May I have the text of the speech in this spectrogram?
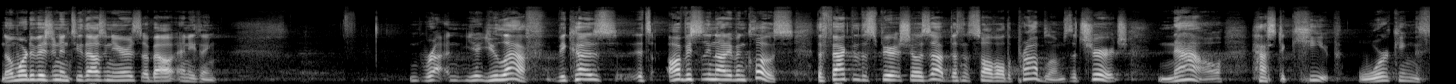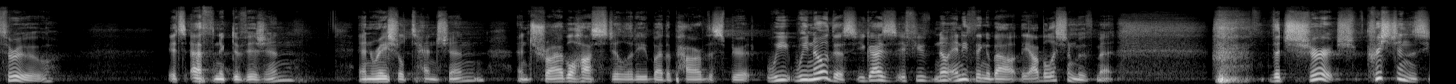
No more division in 2,000 years about anything you laugh because it's obviously not even close. The fact that the Spirit shows up doesn't solve all the problems. The church now has to keep working through its ethnic division and racial tension and tribal hostility by the power of the Spirit. We, we know this. You guys, if you know anything about the abolition movement, the church, Christians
